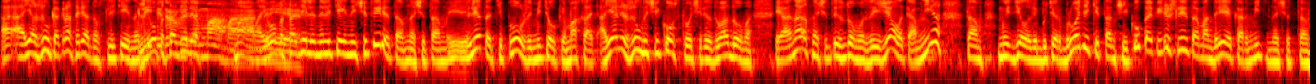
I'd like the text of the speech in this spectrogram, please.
а, а я жил как раз рядом с Литейным. Лия Его Петровна посадили, это мама его Андрея. посадили на Литейный 4, там, значит, там и лето, тепло, уже метелкой махать. А я ли жил на Чайковского через два дома. И она, значит, из дома заезжала ко мне, там мы делали бутербродики, там чайку попили, шли там Андрея кормить, значит, там.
